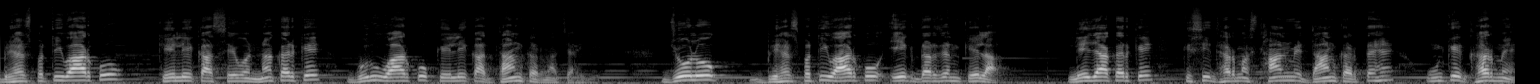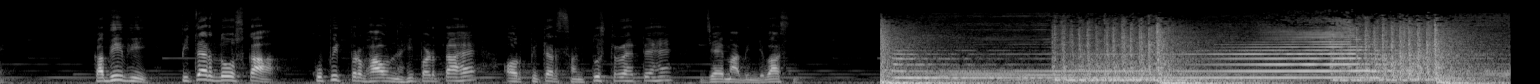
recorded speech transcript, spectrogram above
बृहस्पतिवार को केले का सेवन न करके गुरुवार को केले का दान करना चाहिए। जो लोग बृहस्पतिवार को एक दर्जन केला ले जा कर के किसी धर्म स्थान में दान करते हैं, उनके घर में कभी भी पितर दोष का कुपित प्रभाव नहीं पड़ता है और पितर संतुष्ट रहते हैं। जय माँ विंध्यवासिनी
